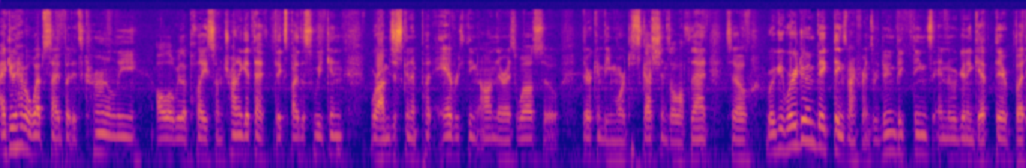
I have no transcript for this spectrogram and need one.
I do have a website, but it's currently all over the place. So I'm trying to get that fixed by this weekend, where I'm just gonna put everything on there as well, so there can be more discussions, all of that. So we're we're doing big things, my friends. We're doing big things, and we're gonna get there. But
